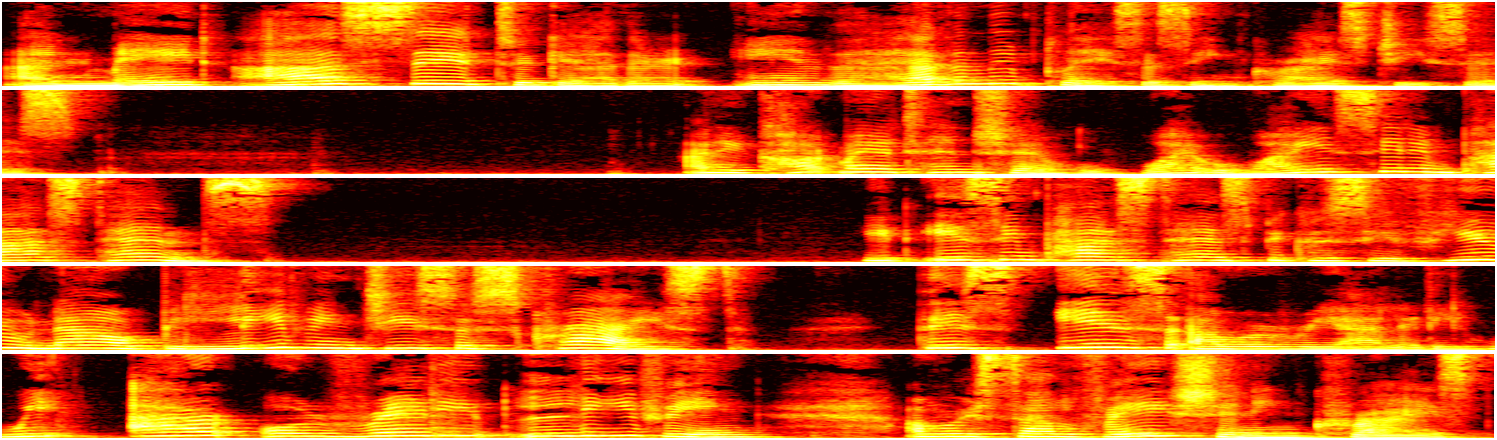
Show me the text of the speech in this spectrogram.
and made us sit together in the heavenly places in Christ Jesus. And it caught my attention. Why, why is it in past tense? It is in past tense because if you now believe in Jesus Christ, this is our reality. We are already living our salvation in Christ.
